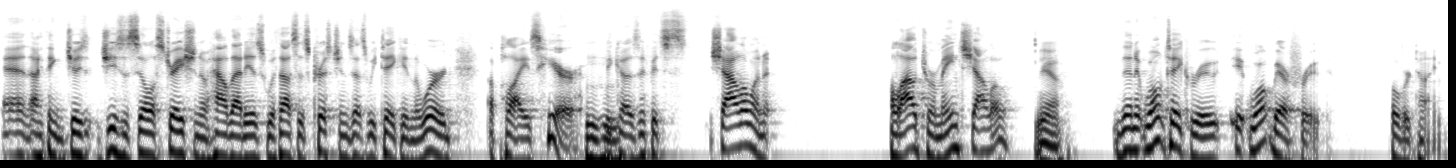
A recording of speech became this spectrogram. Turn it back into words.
And I think Jesus' illustration of how that is with us as Christians as we take in the word applies here. Mm-hmm. Because if it's shallow and allowed to remain shallow, Yeah. then it won't take root, it won't bear fruit over time.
